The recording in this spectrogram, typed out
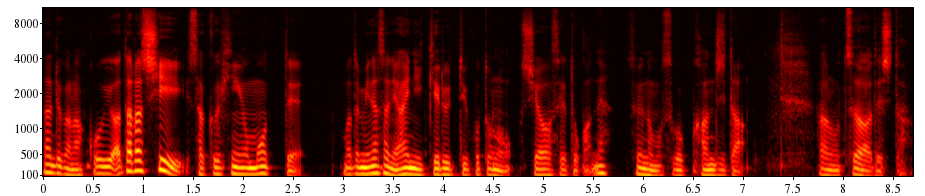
何ていうかなこういう新しい作品を持ってまた皆さんに会いに行けるっていうことの幸せとかねそういうのもすごく感じたあのツアーでした。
